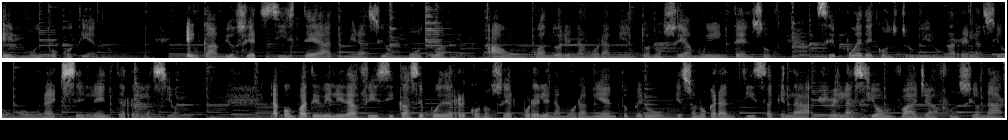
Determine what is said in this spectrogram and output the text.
en muy poco tiempo. En cambio, si existe admiración mutua, aun cuando el enamoramiento no sea muy intenso, se puede construir una relación o una excelente relación. La compatibilidad física se puede reconocer por el enamoramiento, pero eso no garantiza que la relación vaya a funcionar.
